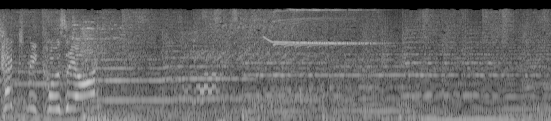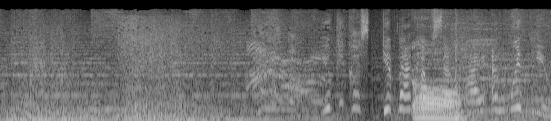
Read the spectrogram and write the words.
Protect me, Kanzeon! Yukiko, get back up, Oh. Senpai. I'm with you.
